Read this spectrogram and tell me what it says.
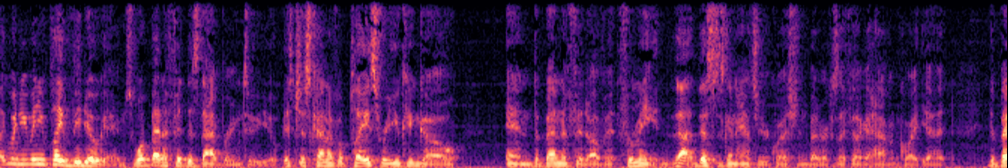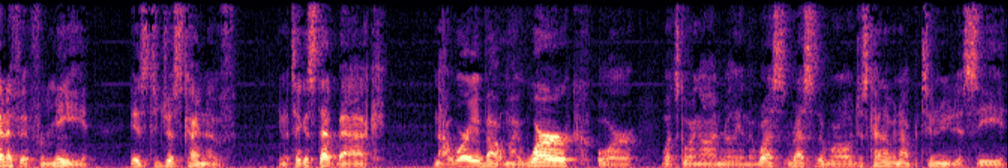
like when you when you play video games. What benefit does that bring to you? It's just kind of a place where you can go, and the benefit of it for me that this is going to answer your question better because I feel like I haven't quite yet. The benefit for me is to just kind of you know take a step back, not worry about my work or what's going on really in the rest, rest of the world. Just kind of an opportunity to see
